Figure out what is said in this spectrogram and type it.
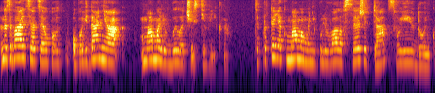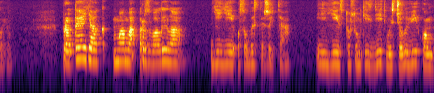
Називається це оповідання Мама любила чисті вікна. Це про те, як мама маніпулювала все життя своєю донькою. Про те, як мама розвалила її особисте життя, її стосунки з дітьми, з чоловіком.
